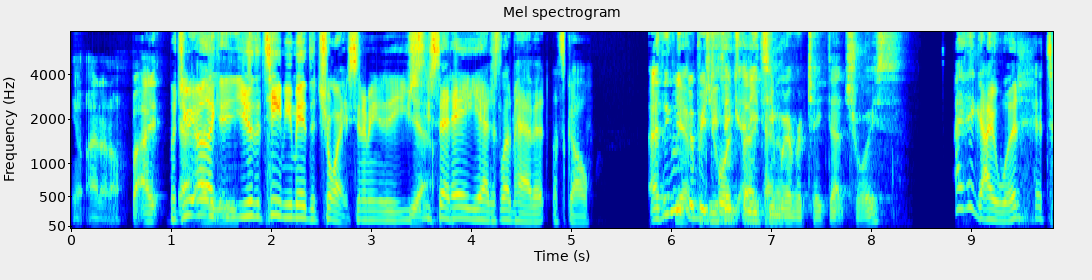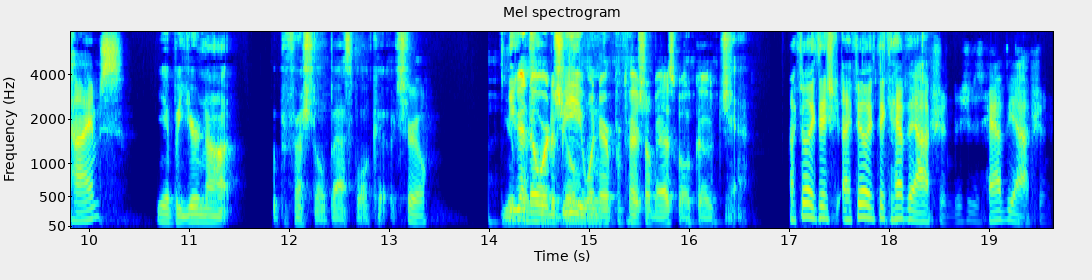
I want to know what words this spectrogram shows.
you know, I don't know. But I, But yeah, you like I, you're the team. You made the choice. You know what I mean? You, Yeah. you said, "Hey, yeah, just let him have it. Let's go." I think we Yeah, could be do you think any team of- would ever take that choice? I think I would at times. Yeah, but you're not a professional basketball coach. True. You're you got there nowhere for to be when children. you're a professional basketball coach. Yeah. I feel like they. Should, I feel like they have the option. They should just have the option.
